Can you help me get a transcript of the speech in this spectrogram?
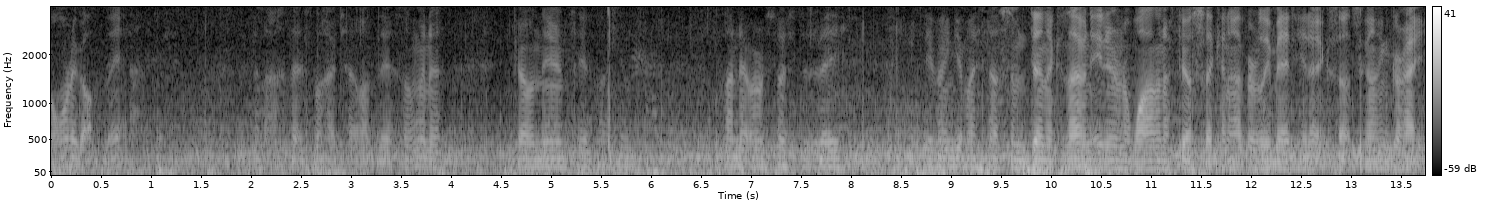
want to go up there. But nah, that's my hotel up there, so I'm gonna go in there and see if I can find out where I'm supposed to be. See if I can get myself some dinner because I haven't eaten in a while and I feel sick and I have a really bad headache, so it's going great.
